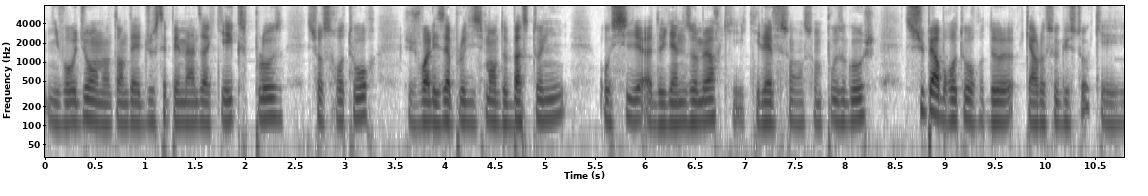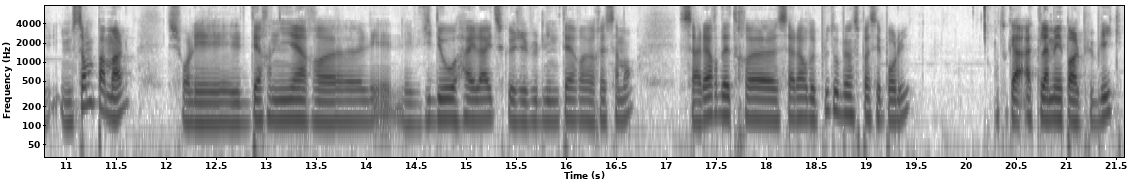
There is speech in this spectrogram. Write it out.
niveau audio, on entendait Giuseppe Meazza qui explose sur ce retour. Je vois les applaudissements de Bastoni, aussi euh, de Jan Zomer qui, qui lève son, son, pouce gauche. Superbe retour de Carlos Augusto, qui il me semble pas mal sur les dernières euh, les, vidéos highlights que j'ai vu de l'Inter récemment. Ça a l'air ça a l'air de plutôt bien se passer pour lui. En tout cas, acclamé par le public.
